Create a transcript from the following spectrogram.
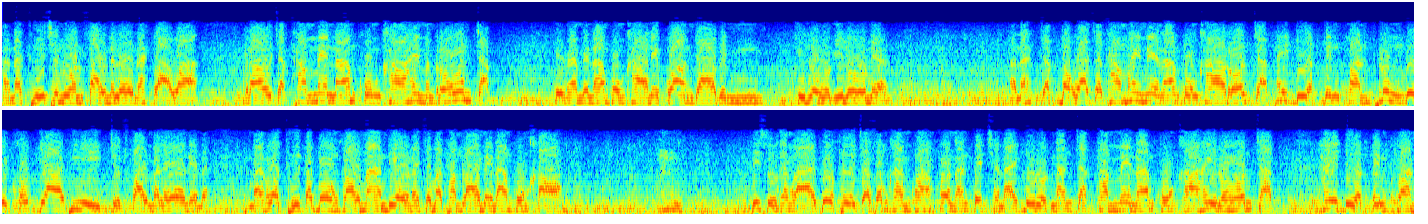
อันนะถือชนวนไฟมาเลยนะกล่าวว่า เราจะทำแม่น้ำคงคาให้มันร้อนจัด เห็นไหมแม่น้ำคงคาเนี่ยกว้างยาวเป็นกิโลกิโลเนี่ยอันนะจะบอกว่าจะทำให้แม่น้ำคงคาร้อนจัดให้เดือดเป็นควันพุ่งด้วยคบหญ้าที่จุดไฟมาแล้วเนี่ยนะหมายว่าถือตะบองไฟมาอันเดียวนะจะมาทำลายแม่น้ำคงคาพิสูจทั้งหลายพวกเธอจะสำคัญความข้อนั้นเป็นฉนัยบุรุษนั้นจักทำแม่น้ำคงคาให้ร้อนจัด ให้เดือดเป็นควัน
